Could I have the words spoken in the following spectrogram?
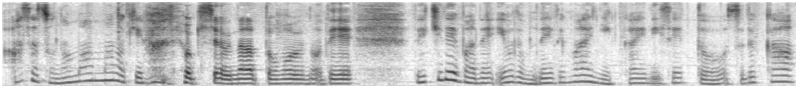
朝そのまんまの気分で起きちゃうなと思うのでできればね夜寝る前に一回リセットをするか、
